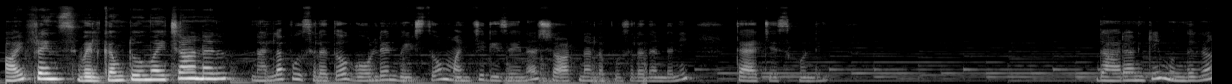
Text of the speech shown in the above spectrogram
Hi friends welcome to my channel. నల్ల పూసలతో గోల్డెన్ బీడ్స్తో మంచి డిజైనర్ షార్ట్ నల్ల పూసల దండని తయారు చేసుకోండి. దారానికి ముందుగా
